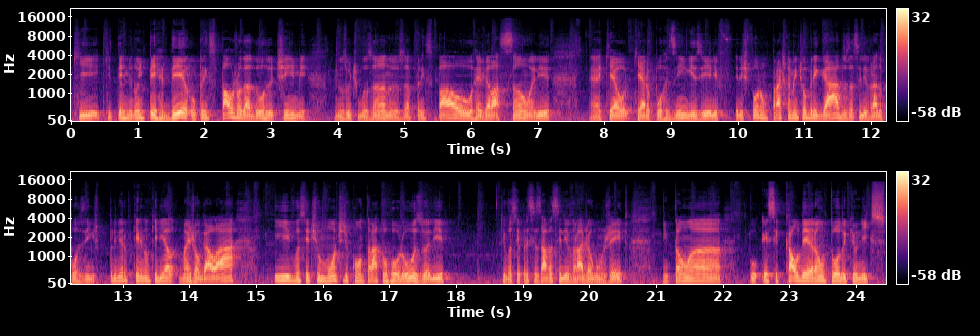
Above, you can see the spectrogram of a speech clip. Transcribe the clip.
que, que terminou em perder o principal jogador do time nos últimos anos, a principal revelação ali é, que, é o, que era o Porzingis, e ele, eles foram praticamente obrigados a se livrar do Porzingis. Primeiro porque ele não queria mais jogar lá, e você tinha um monte de contrato horroroso ali que você precisava se livrar de algum jeito. Então a, esse caldeirão todo que o Knicks,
